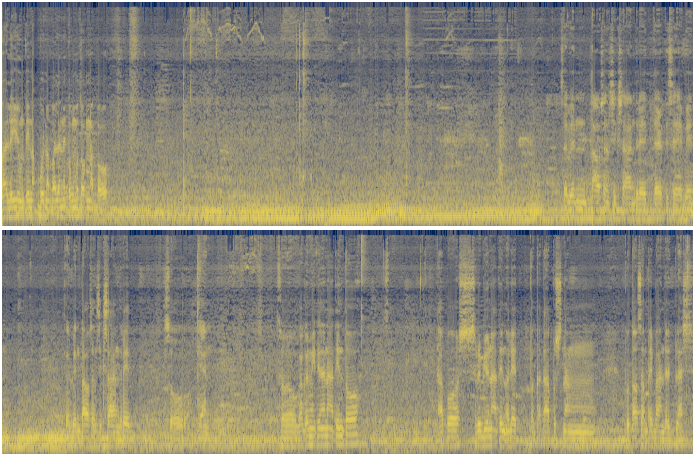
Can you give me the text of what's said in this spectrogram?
Bali yung tinakbo na pala nitong motor na to. Seven thousand six hundred thirty-seven. Seven thousand six hundred. So, yan. So, gagamitin na natin to. Tapos, review natin ulit pagkatapos ng 2,500 plus.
